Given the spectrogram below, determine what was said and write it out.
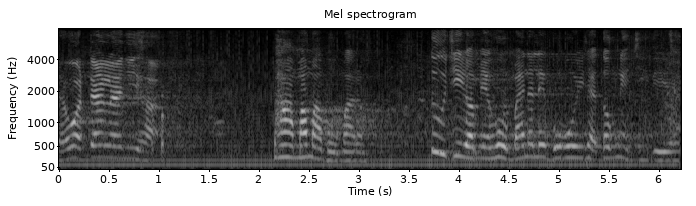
ဒါကတန်းလန်းကြီးဟာဘာမှမပုံမတော့သူ့ကြည့်တော့မြင်ဟိုမန္တလေးဘိုးဘိုးကြီးထက်၃နှစ်ကြီးသေးတယ်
